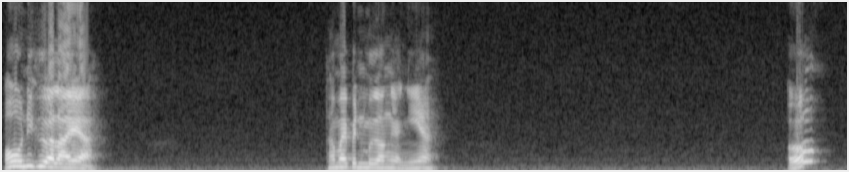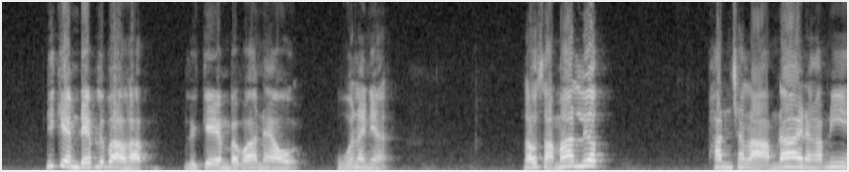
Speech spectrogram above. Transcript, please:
โอ้นี่คืออะไรอะทำไมเป็นเมืองอย่างเงี้ย เออนี่เกมเดฟหรือเปล่าครับ หรือเกมแบบว่าแนวโอ้อะไรเนี่ย เราสามารถเลือกพันฉลามได้นะครับนี่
